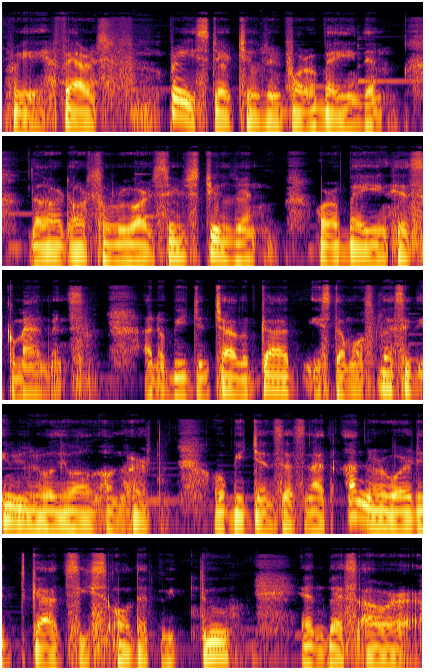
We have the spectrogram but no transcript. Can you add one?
parents praise their children for obeying them. The Lord also rewards his children for obeying his commandments. An obedient child of God is the most blessed individual on earth. Obedience does not unrewarded. God sees all that we do and bless our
